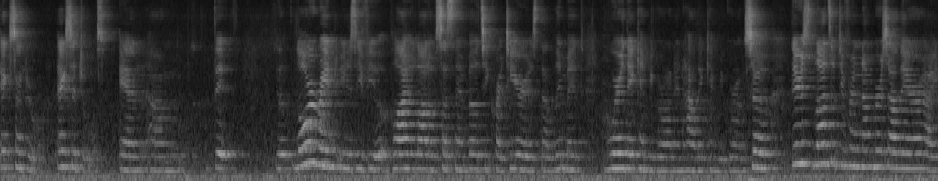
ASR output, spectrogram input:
exajoule, exajoules. And um, the, the lower range is if you apply a lot of sustainability criteria that limit where they can be grown and how they can be grown. So there's lots of different numbers out there. I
